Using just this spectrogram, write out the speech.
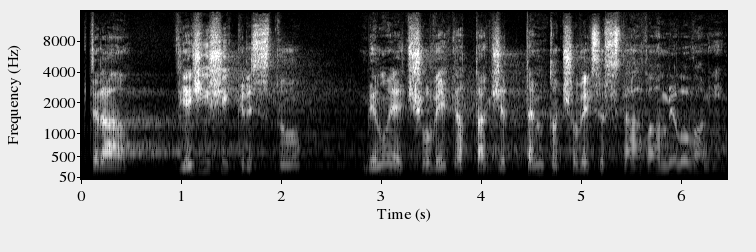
která v Ježíši Kristu miluje člověka tak, že tento člověk se stává milovaným.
